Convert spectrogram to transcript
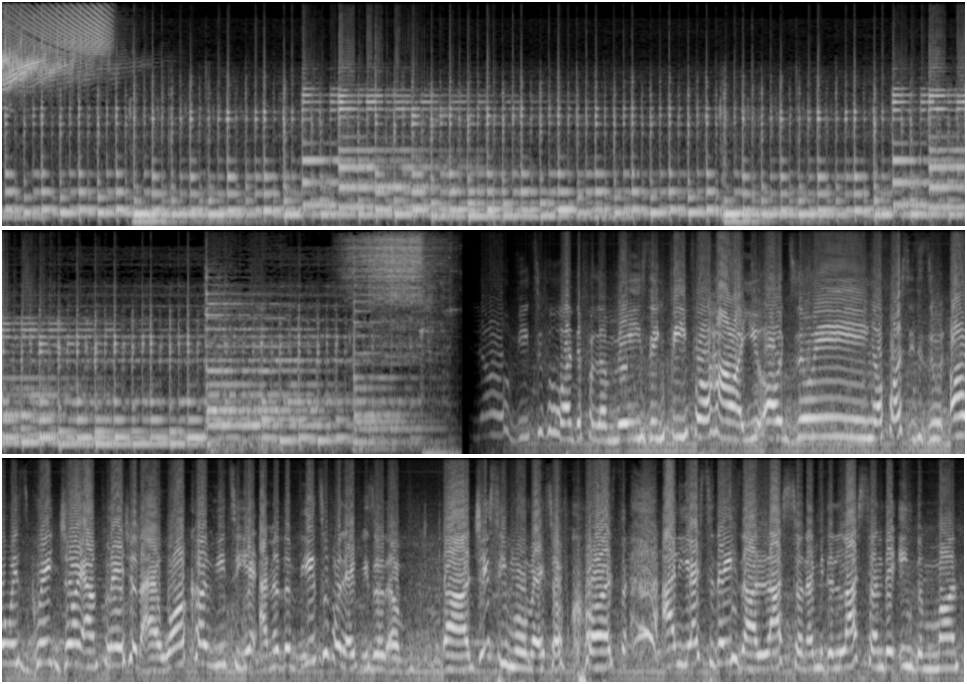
thank you. Beautiful, wonderful, amazing people. How are you all doing? Of course, it is always great joy and pleasure that I welcome you to yet another beautiful episode of uh, GC Moments, of course. And yesterday is our last Sunday. I mean, the last Sunday in the month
